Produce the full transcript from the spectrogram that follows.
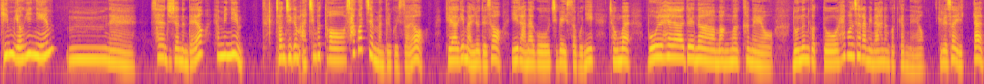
김영희님, 음, 네. 사연 주셨는데요. 현미님, 전 지금 아침부터 사과잼 만들고 있어요. 계약이 만료돼서 일 안 하고 집에 있어 보니 정말 뭘 해야 되나 막막하네요. 노는 것도 해본 사람이나 하는 것 같네요. 그래서 일단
